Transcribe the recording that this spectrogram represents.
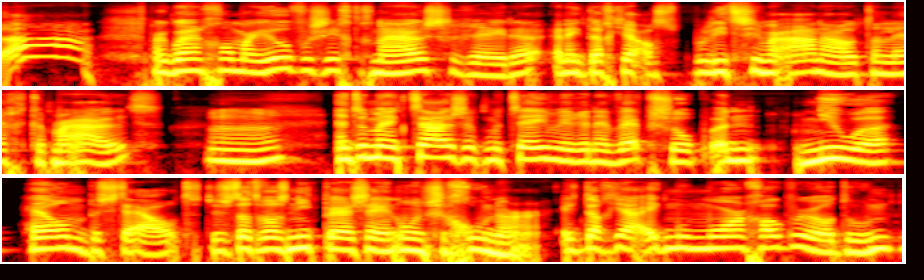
ah. Maar ik ben gewoon maar heel voorzichtig naar huis gereden. En ik dacht, ja, als de politie me aanhoudt, dan leg ik het maar uit. Mhm. En toen ben ik thuis ook meteen weer in een webshop een nieuwe helm besteld. Dus dat was niet per se een onsje groener. Ik dacht, ja, ik moet morgen ook weer wat doen.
